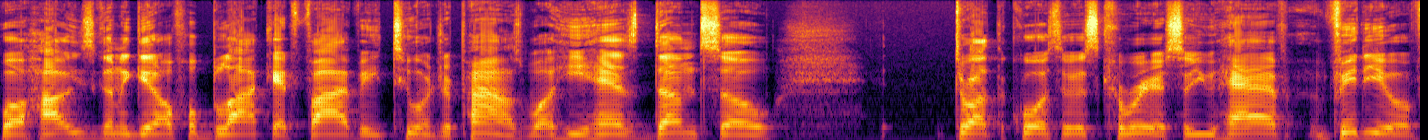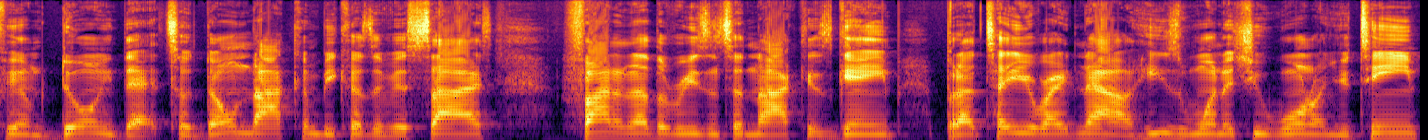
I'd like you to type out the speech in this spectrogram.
well, how he's going to get off a block at 5'8, 200 pounds? Well, he has done so throughout the course of his career. So you have video of him doing that. So don't knock him because of his size. Find another reason to knock his game. But I tell you right now, he's one that you want on your team.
